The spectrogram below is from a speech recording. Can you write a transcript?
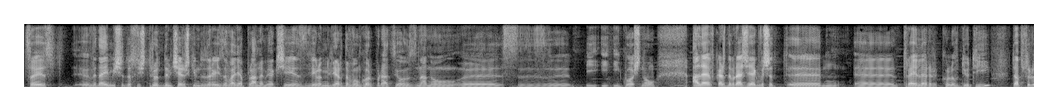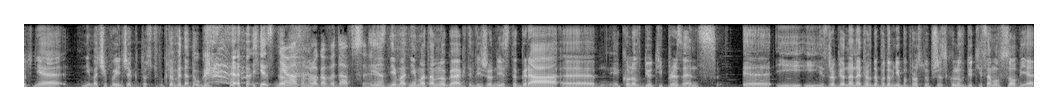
Co jest, e, wydaje mi się, dosyć trudnym, ciężkim do zrealizowania planem, jak się jest wielomiliardową korporacją znaną e, z, z, i, i, i, głośną. Ale w każdym razie, jak wyszedł e, e, trailer Call of Duty, to absolutnie nie macie pojęcia, kto, kto wyda tą grę. Jest to, nie ma tam loga wydawcy. Nie, jest, nie, ma, nie ma tam loga Activision, jest to gra e, Call of Duty Presents E, i, i zrobione najprawdopodobniej po prostu przez Call of Duty samo w sobie.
